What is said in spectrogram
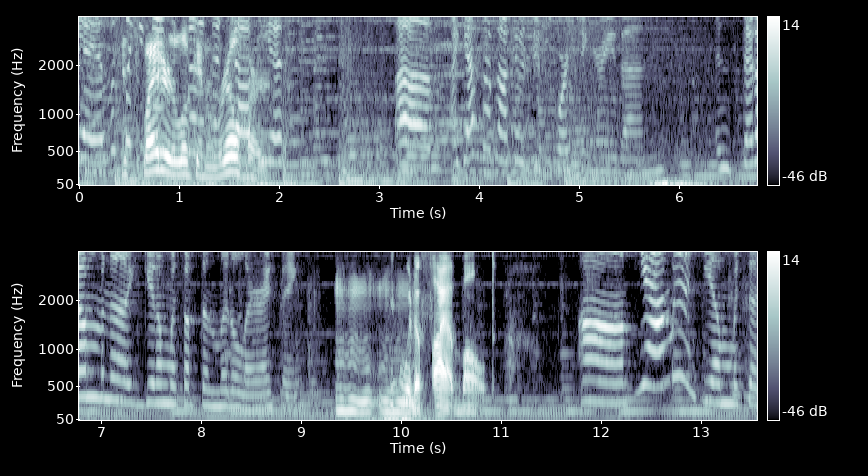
yeah. It looks This like you spider looking real hard. here. Um, I guess I'm not gonna do scorching ray then. Instead, I'm gonna get him with something littler. I think. Mm-hmm, With a firebolt. Um, yeah, I'm gonna get him with a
